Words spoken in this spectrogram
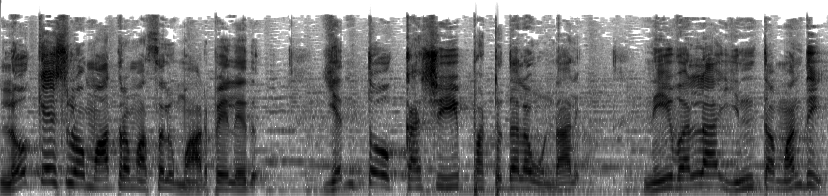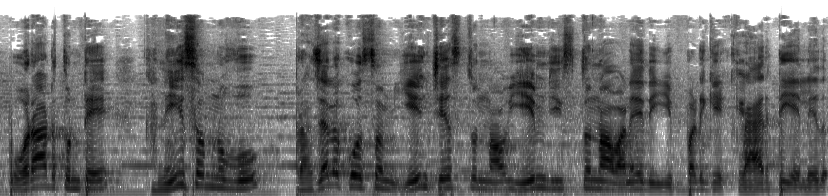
లోకేష్లో మాత్రం అసలు మార్పే లేదు. ఎంతో కషి పట్టుదల ఉండాలి. నీ వల్ల ఇంతమంది పోరాడుతుంటే కనీసం నువ్వు ప్రజల కోసం ఏం చేస్తున్నావు ఏం చేస్తున్నావు అనేది ఇప్పటికీ క్లారిటీయే లేదు.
